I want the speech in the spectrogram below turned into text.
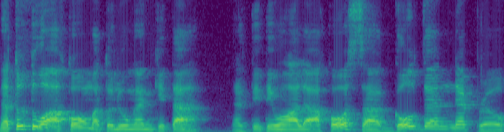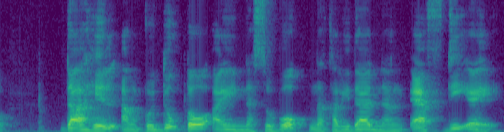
Natutuwa akong matulungan kita. Nagtitiwala ako sa Golden Nepro dahil ang produkto ay nasubok na kalidad ng FDA.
